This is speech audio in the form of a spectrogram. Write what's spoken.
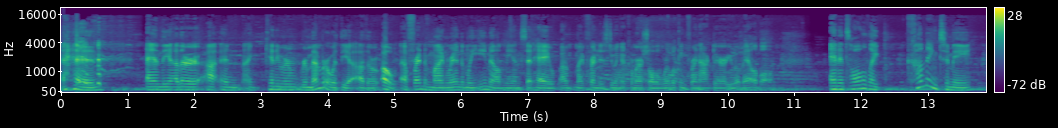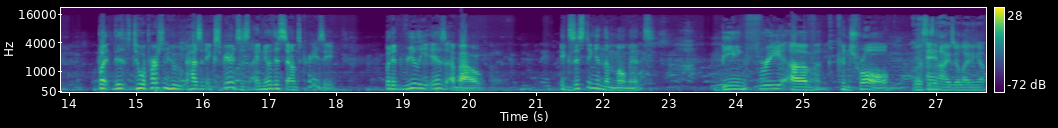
and and the other uh, and i can't even remember what the other oh a friend of mine randomly emailed me and said hey um, my friend is doing a commercial. We're looking for an actor. Are you available? And it's all like coming to me but this, to a person who hasn't experienced this i know this sounds crazy but it really is about existing in the moment, being free of control, Melissa's And- eyes are lighting up.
